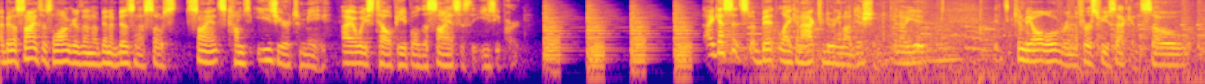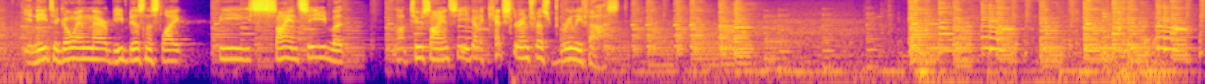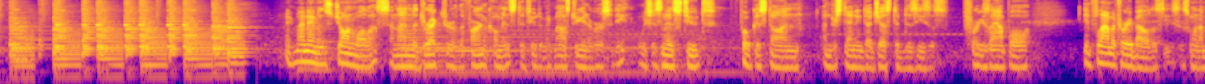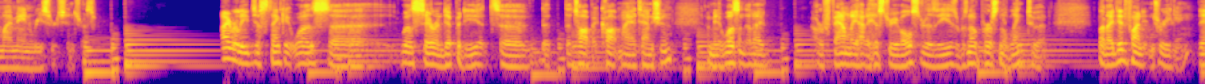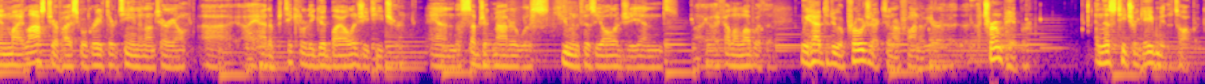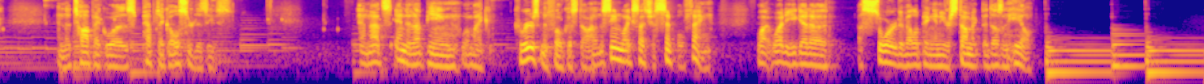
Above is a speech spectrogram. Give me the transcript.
I've been a scientist longer than I've been in business, so science comes easier to me. I always tell people the science is the easy part. I guess it's a bit like an actor doing an audition. You know, you, it can be all over in the first few seconds. So you need to go in there, be businesslike, be sciency, but not too sciency. You got to catch their interest really fast. My name is John Wallace, and I'm the director of the Farncombe Institute at McMaster University, which is an institute focused on understanding digestive diseases. For example, inflammatory bowel disease is one of my main research interests. I really just think it was uh, was serendipity. It, uh, the, the topic caught my attention. I mean, it wasn't that I, our family had a history of ulcer disease. There was no personal link to it. But I did find it intriguing. In my last year of high school, grade 13 in Ontario, uh, I had a particularly good biology teacher, and the subject matter was human physiology, and I, I fell in love with it. We had to do a project in our final year, a, a term paper, and this teacher gave me the topic. And the topic was peptic ulcer disease. And that's ended up being what my career's been focused on. And it seemed like such a simple thing. Why, why do you get a, a sore developing in your stomach that doesn't heal?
